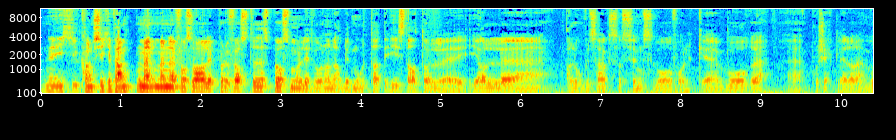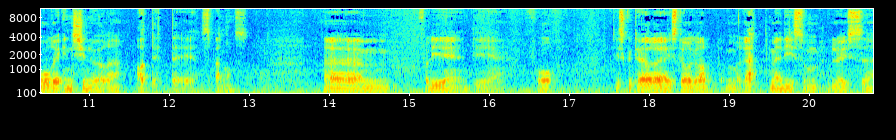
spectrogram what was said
Nei, ikke, kanskje ikke 15, men, men for å svare litt på det første spørsmålet litt, hvordan det har blitt mottatt i Statoil. I all, eh, all hovedsak så syns våre folk, eh, våre eh, prosjektledere, våre ingeniører, at dette er spennende. Um, fordi de får diskutere i større grad rett med de som løser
